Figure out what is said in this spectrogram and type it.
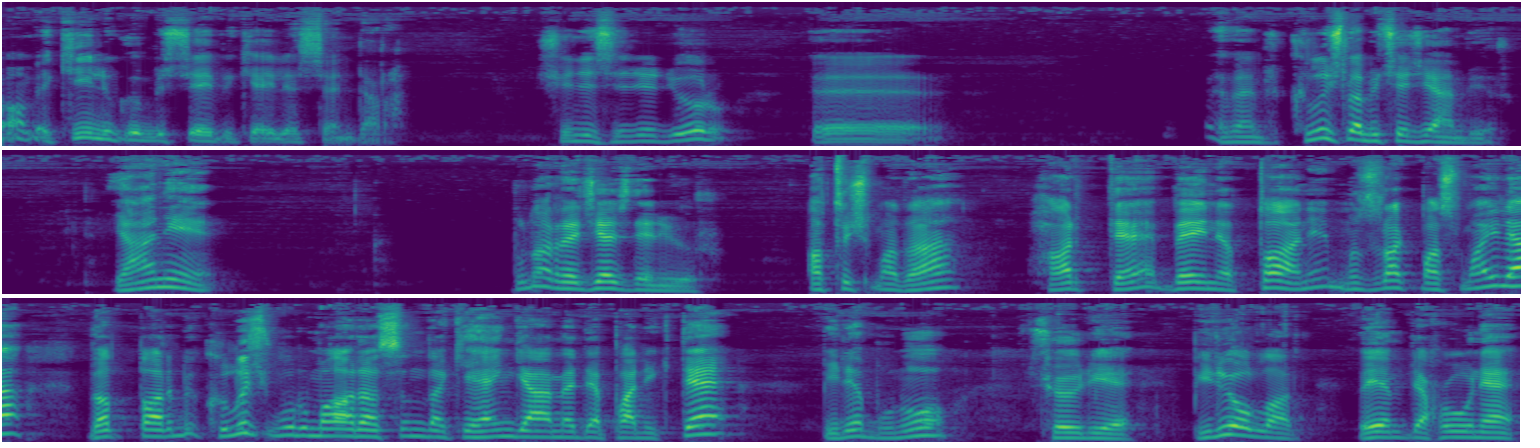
Tamam mı? Ekîlüküm bis seyfi keyle sendara. Şimdi size diyor e, efendim, kılıçla biçeceğim diyor. Yani buna recez deniyor. Atışmada, harpte, beyne tani, mızrak basmayla ve darbi kılıç vurma arasındaki hengamede, panikte bile bunu söyleyebiliyorlar. Ve emdehune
